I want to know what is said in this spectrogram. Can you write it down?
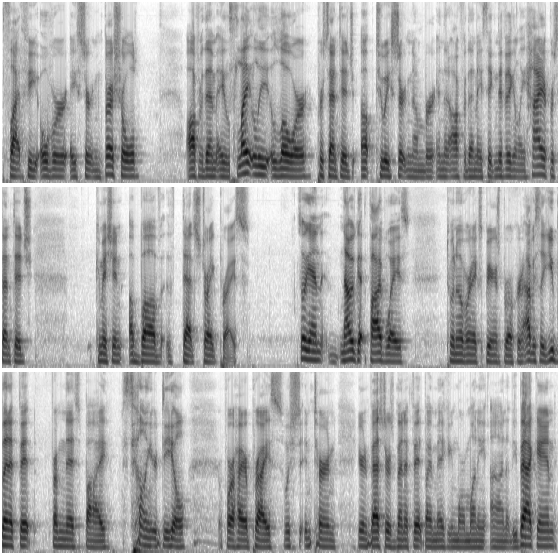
flat fee over a certain threshold, offer them a slightly lower percentage up to a certain number, and then offer them a significantly higher percentage commission above that strike price. So again, now we've got five ways to win over an experienced broker. And obviously you benefit from this by selling your deal for a higher price, which in turn your investors benefit by making more money on the back end.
